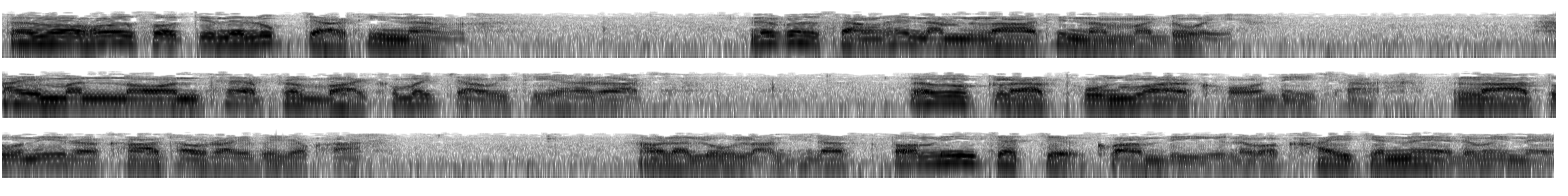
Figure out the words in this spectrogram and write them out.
แต่มโหสถจึงได้ลุกจากที่นั่ง แล้วก็สั่งให้นำลาที่นำมาด้วย ให้มันนอนแทบพระบาทเขาไม่เจ้าวิเทหราช แล้วก็กราบทูลว่าขอเดชะ ลาตัวนี้ราคาเท่าไหร่พระเจ้าค่ะ เอาละลูกหลานที่รัก ตอนนี้จะเจอความดีนะว่าใครจะแน่หรือไม่แน่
